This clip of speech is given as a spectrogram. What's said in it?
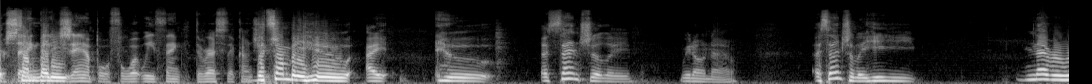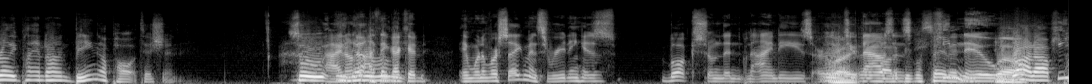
But setting somebody- the example for what we think the rest of the country. but somebody who I who essentially we don't know essentially he never really planned on being a politician so I don't know. I think I could in one of our segments reading his books from the 90s, early Right. A lot of 2000s. he knew. Well- brought up he knew,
